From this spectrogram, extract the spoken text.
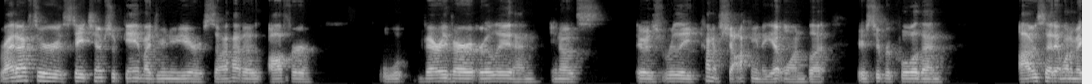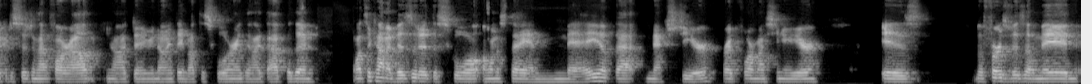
right after state championship game my junior year. So I had an offer very very early, and you know it's it was really kind of shocking to get one, but it was super cool. Then obviously I didn't want to make a decision that far out. You know I didn't even know anything about the school or anything like that. But then once I kind of visited the school, I want to say in May of that next year, right before my senior year is the first visit I made,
